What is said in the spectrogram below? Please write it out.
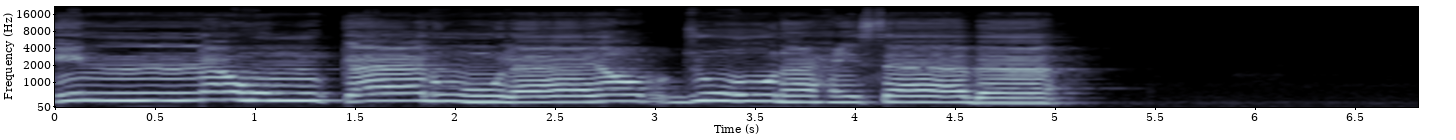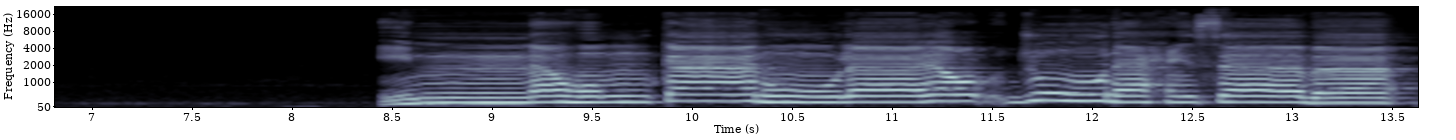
إنهم كانوا لا يرجون حسابا إنهم كانوا لا يرجون حسابا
